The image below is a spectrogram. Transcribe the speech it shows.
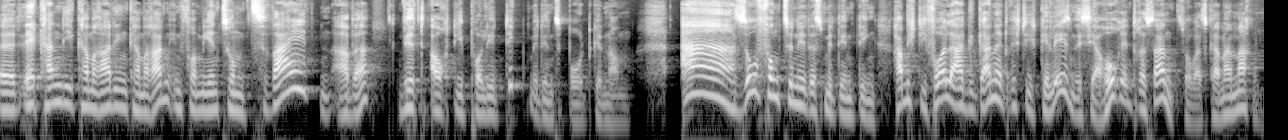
der kann die Kameradinnen und Kameraden informieren. Zum Zweiten aber wird auch die Politik mit ins Boot genommen. Ah, so funktioniert das mit dem Ding. Habe ich die Vorlage gar nicht richtig gelesen. Ist ja hochinteressant. Sowas kann man machen.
